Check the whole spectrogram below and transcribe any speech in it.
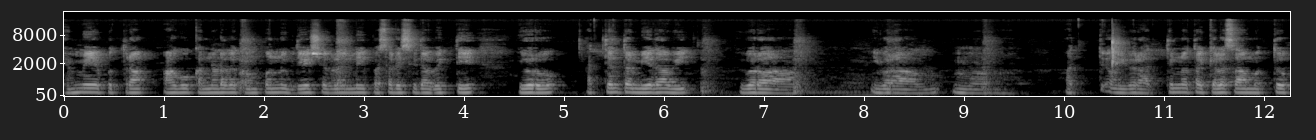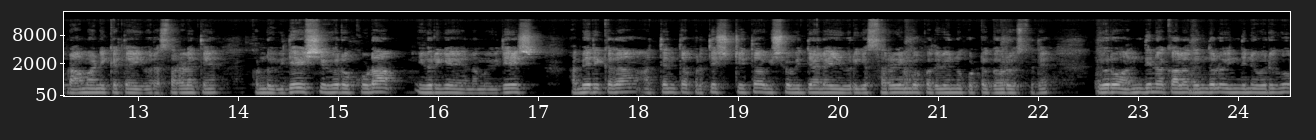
ಹೆಮ್ಮೆಯ ಪುತ್ರ ಹಾಗೂ ಕನ್ನಡದ ಕಂಪನ್ನು ವಿದೇಶಗಳಲ್ಲಿ ಪಸರಿಸಿದ ವ್ಯಕ್ತಿ, ಇವರು ಅತ್ಯಂತ ಮೇಧಾವಿ, ಇವರ ಇವರ ಅತ್ಯ, ಇವರ ಅತ್ಯುನ್ನತ ಕೆಲಸ ಮತ್ತು ಪ್ರಾಮಾಣಿಕತೆ, ಇವರ ಸರಳತೆ. ಕಂಡು ವಿದೇಶಿಗರು ಕೂಡ ಇವರಿಗೆ, ನಮ್ಮ ವಿದೇಶ, ಅಮೆರಿಕದ ಅತ್ಯಂತ ಪ್ರತಿಷ್ಠಿತ ವಿಶ್ವವಿದ್ಯಾಲಯ ಇವರಿಗೆ ಸರ್ ಎಂಬ ಪದವಿಯನ್ನು ಕೊಟ್ಟು ಗೌರವಿಸುತ್ತದೆ. ಇವರು ಅಂದಿನ ಕಾಲದಿಂದಲೂ ಇಂದಿನವರೆಗೂ,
